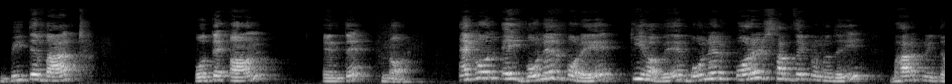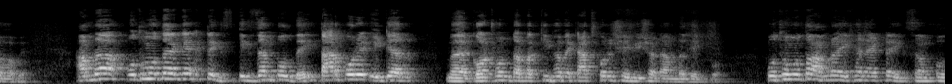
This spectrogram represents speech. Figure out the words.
বিতে বাট ওতে অন, এনতে নর এখন এই বনের পরে কি হবে? বনের পরের সাবজেক্ট অনুযায়ী ভার্ব নিতে হবে। আমরা প্রথমত আগে একটা এক্সাম্পল দেই, তারপরে এটার গঠনটা বা কীভাবে কাজ করে সেই বিষয়টা আমরা দেখব। প্রথমত আমরা এখানে একটা এক্সাম্পল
